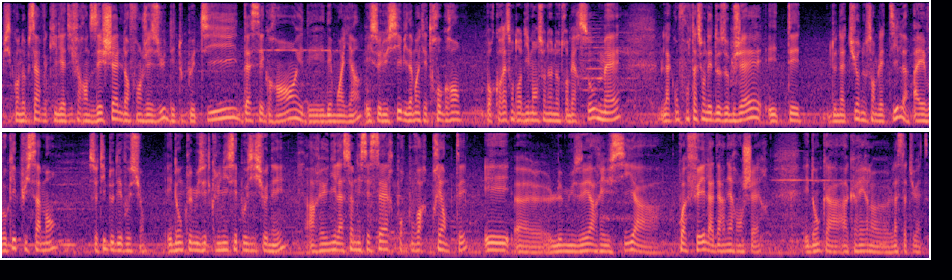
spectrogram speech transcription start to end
puisqu'on observe qu'il y a différentes échelles d'enfants Jésus, des tout petits, d'assez grands et des, des moyens. Et celui-ci, évidemment, était trop grand pour correspondre aux dimensions de notre berceau, mais la confrontation des deux objets était de nature, nous semblait-il, à évoquer puissamment ce type de dévotion. Et donc le musée de Cluny s'est positionné, a réuni la somme nécessaire pour pouvoir préempter, et euh, le musée a réussi à coiffer la dernière enchère, et donc à acquérir la statuette.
